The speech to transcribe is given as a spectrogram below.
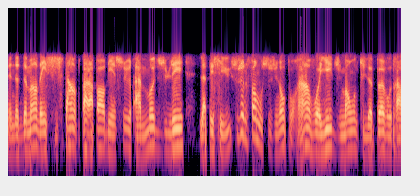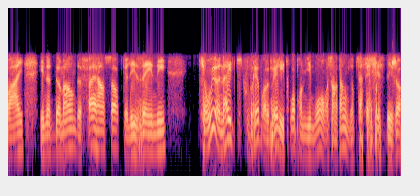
mais notre demande insistante par rapport, bien sûr, à moduler la PCU sous une forme ou sous une autre pour renvoyer du monde qui le peuvent au travail et notre demande de faire en sorte que les aînés qui ont eu une aide qui couvrait pour à peu près les trois premiers mois, on va s'entendre, ça fait six déjà,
